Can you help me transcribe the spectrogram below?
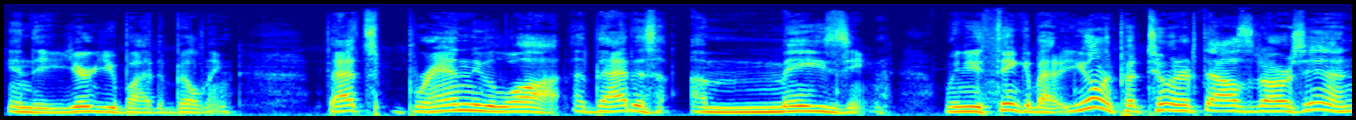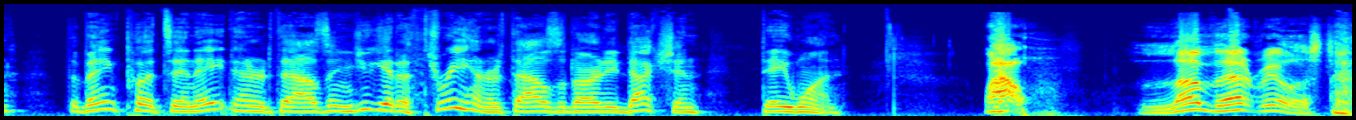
in the year you buy the building. That's brand new law. That is amazing when you think about it. You only put two hundred thousand dollars in. The bank puts in eight hundred thousand. You get a three hundred thousand dollar deduction day one. Wow. Love that real estate.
